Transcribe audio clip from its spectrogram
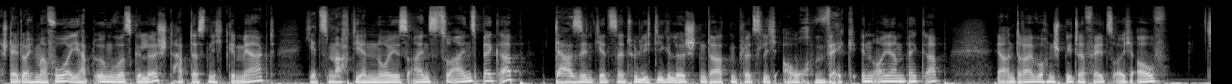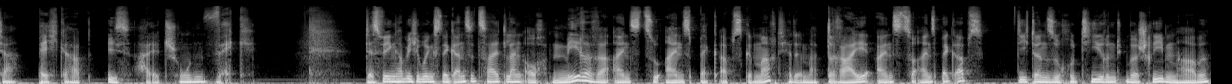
Stellt euch mal vor, ihr habt irgendwas gelöscht, habt das nicht gemerkt, jetzt macht ihr ein neues 1 zu 1 Backup. Da sind jetzt natürlich die gelöschten Daten plötzlich auch weg in eurem Backup. Ja, und drei Wochen später fällt es euch auf. Tja, Pech gehabt, ist halt schon weg. Deswegen habe ich übrigens eine ganze Zeit lang auch mehrere 1 zu 1 Backups gemacht. Ich hatte immer drei 1 zu 1 Backups die ich dann so rotierend überschrieben habe,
